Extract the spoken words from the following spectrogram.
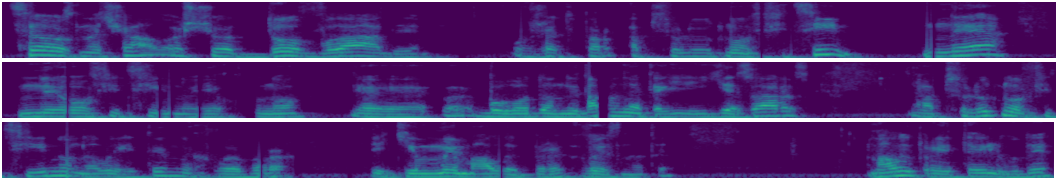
це означало, що до влади вже тепер абсолютно офіційно. Не неофіційно, як воно е, було донедавна, так і є зараз, абсолютно офіційно на легітимних виборах, які ми мали б визнати, мали прийти люди,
